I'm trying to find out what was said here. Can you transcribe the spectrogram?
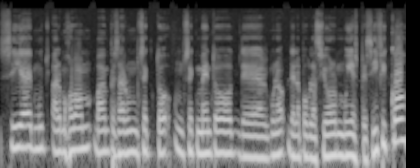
sí hay mucho, a lo mejor va, va, a empezar un sector, un segmento de alguna de la población muy específico,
